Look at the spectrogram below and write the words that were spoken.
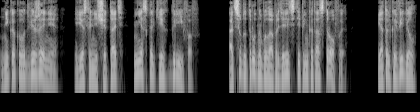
Никакого движения, если не считать нескольких грифов. Отсюда трудно было определить степень катастрофы. Я только видел,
